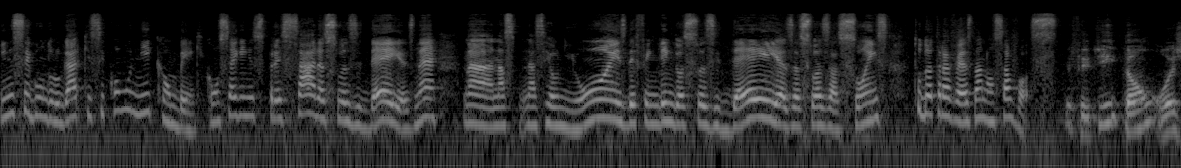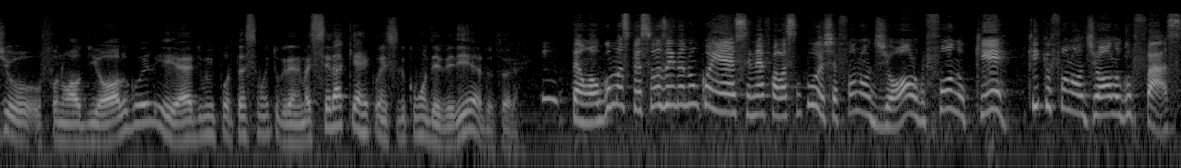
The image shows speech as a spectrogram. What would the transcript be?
e, em segundo lugar, que se comunicam bem bem, que conseguem expressar as suas ideias né, na, nas, nas reuniões, defendendo as suas ideias, as suas ações, tudo através da nossa voz. Perfeito. E então, hoje o, o fonoaudiólogo ele é de uma importância muito grande, mas será que é reconhecido como deveria, doutora? Então, algumas pessoas ainda não conhecem, né? Falam assim, puxa, fonoaudiólogo, fono o quê? O que, que o fonoaudiólogo faz?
